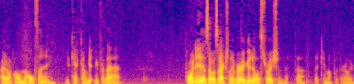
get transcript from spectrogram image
I don't own the whole thing. You can't come get me for that. Point is, that was actually a very good illustration that uh, they came up with earlier.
